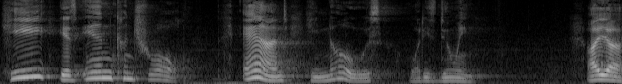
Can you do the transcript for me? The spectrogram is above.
He is in control and he knows what he's doing. I, uh,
